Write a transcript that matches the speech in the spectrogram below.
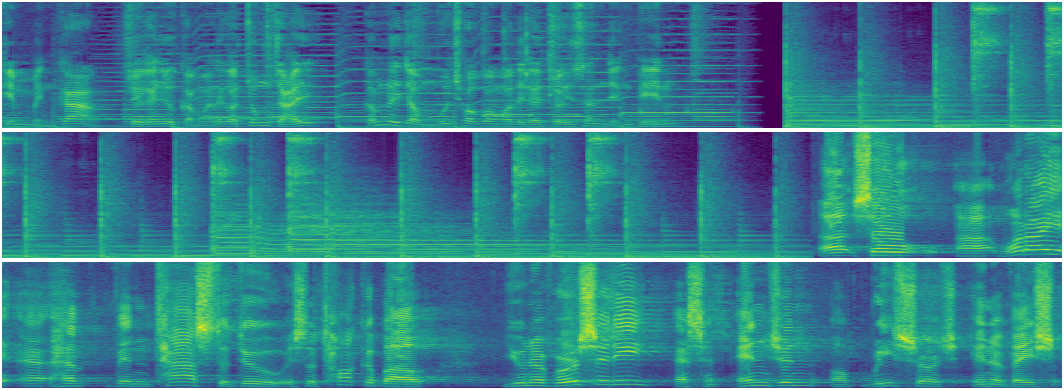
見名家，最緊要撳埋呢個鐘仔，咁你就唔會錯過我哋嘅最新影片。Uh, so, uh, what I uh, have been tasked to do is to talk about university as an engine of research innovation.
